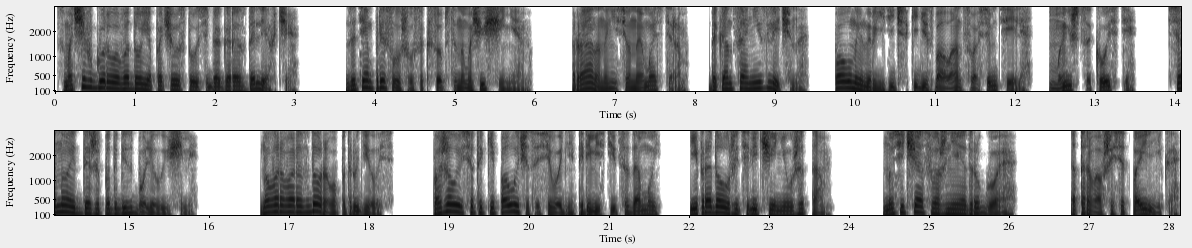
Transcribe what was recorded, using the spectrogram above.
Смочив горло водой, я почувствовал себя гораздо легче. Затем прислушался к собственным ощущениям. Рана, нанесенная мастером, до конца не излечена. Полный энергетический дисбаланс во всем теле. Мышцы, кости. Все ноет даже под обезболивающими. Но Варвара здорово потрудилась. Пожалуй, все-таки получится сегодня переместиться домой и продолжить лечение уже там. Но сейчас важнее другое. Оторвавшись от поильника,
